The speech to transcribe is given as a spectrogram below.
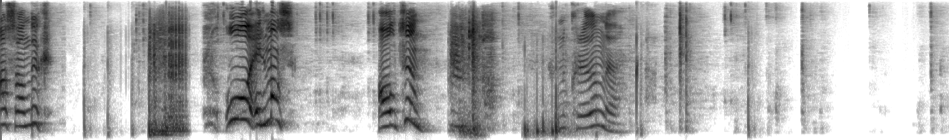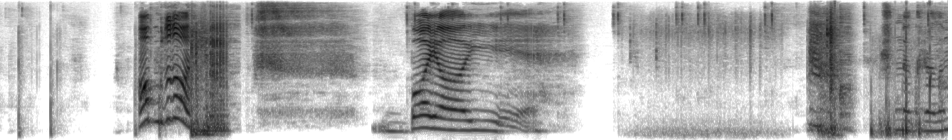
Aa sandık. Oo elmas. Altın. Şunu kıralım da. Aa burada da var. Bayağı iyi. Şunu da kıralım.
